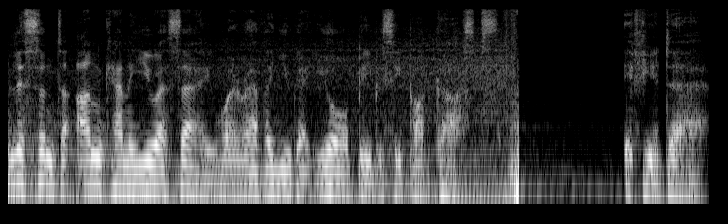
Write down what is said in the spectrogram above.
Listen to Uncanny USA wherever you get your BBC podcasts, if you dare.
